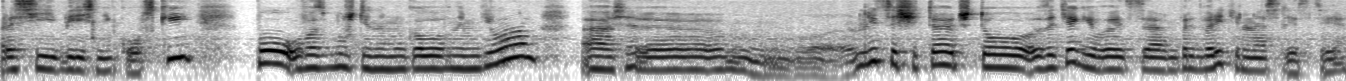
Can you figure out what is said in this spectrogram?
России Березняковский по возбужденным уголовным делам а, э, лица считают, что затягивается предварительное следствие.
